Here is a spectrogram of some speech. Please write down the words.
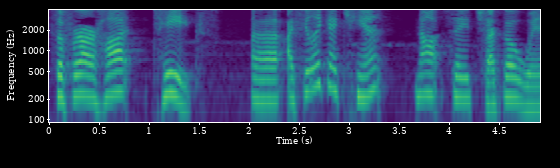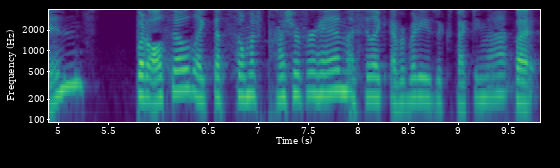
So for our hot takes, uh, I feel like I can't not say Checo wins, but also like that's so much pressure for him. I feel like everybody is expecting that, but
